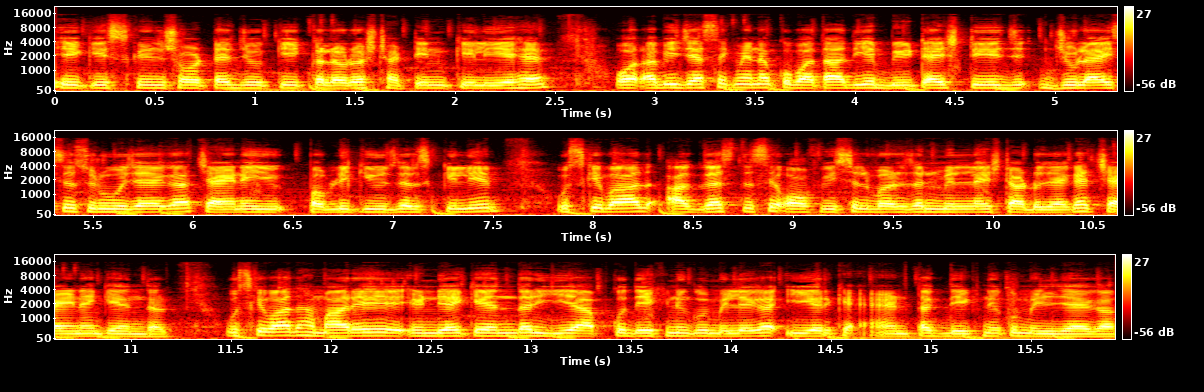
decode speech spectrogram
एक स्क्रीनशॉट है जो कि कलर ओएस थर्टीन के लिए है। और अभी जैसे कि मैंने आपको बता दिया बीटा स्टेज जुलाई से शुरू हो जाएगा चाइना पब्लिक यूज़र्स के लिए। उसके बाद अगस्त से ऑफिशियल वर्जन मिलना स्टार्ट हो जाएगा चाइना के अंदर। उसके बाद हमारे इंडिया के अंदर ये आपको देखने को मिलेगा ईयर के एंड तक देखने को मिल जाएगा।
